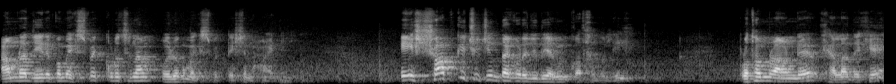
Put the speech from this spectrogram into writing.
আমরা যেরকম এক্সপেক্ট করেছিলাম ওই রকম এক্সপেকটেশন হয়নি। এই সব কিছু চিন্তা করে যদি আমি কথা বলি, প্রথম রাউন্ডের খেলা দেখে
